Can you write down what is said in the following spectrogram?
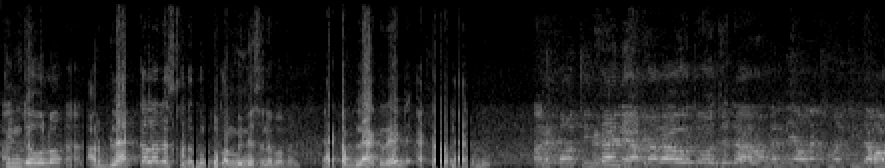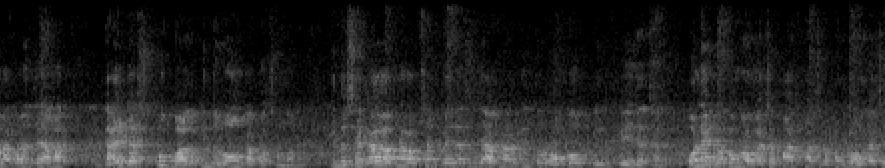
তিনটে হলো হ্যাঁ। আর ব্ল্যাক কালারের সাথে দুটো কম্বিনেশনে পাবেন। একটা ব্ল্যাক রেড একটা ব্ল্যাক ব্লু মানে কোনো চিন্তাই নেই। আপনারা হয়তো যেটা রঙের নিয়ে অনেক সময় চিন্তা ভাবনা করেন যে আমার গাড়িটা খুব ভালো কিন্তু রংটা পছন্দ নেই কিন্তু সেটাও আপনার অপশন পেয়ে যাচ্ছে যে আপনারা কিন্তু রঙও কিন্তু পেয়ে যাচ্ছেন। অনেক রকম রং আছে পাঁচ পাঁচ রকম রং আছে।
